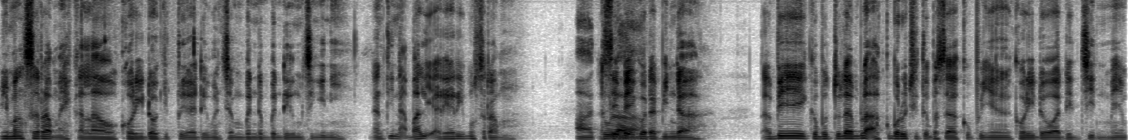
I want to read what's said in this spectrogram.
Memang seram eh Kalau koridor kita ada Macam benda-benda macam gini. Nanti nak balik hari-hari pun seram. Ah, Nasib baik kau dah pindah Tapi kebetulan pula Aku baru cerita pasal aku punya koridor Ada jin yang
